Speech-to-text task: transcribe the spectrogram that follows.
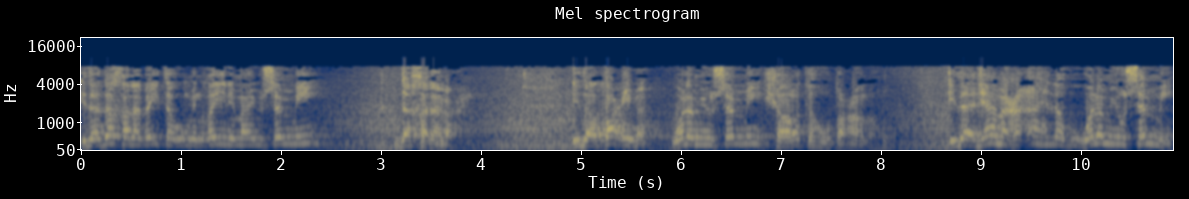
إذا دخل بيته من غير ما يسمي دخل معه. إذا طعم ولم يسمي شاركه طعامه. إذا جامع أهله ولم يسمي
